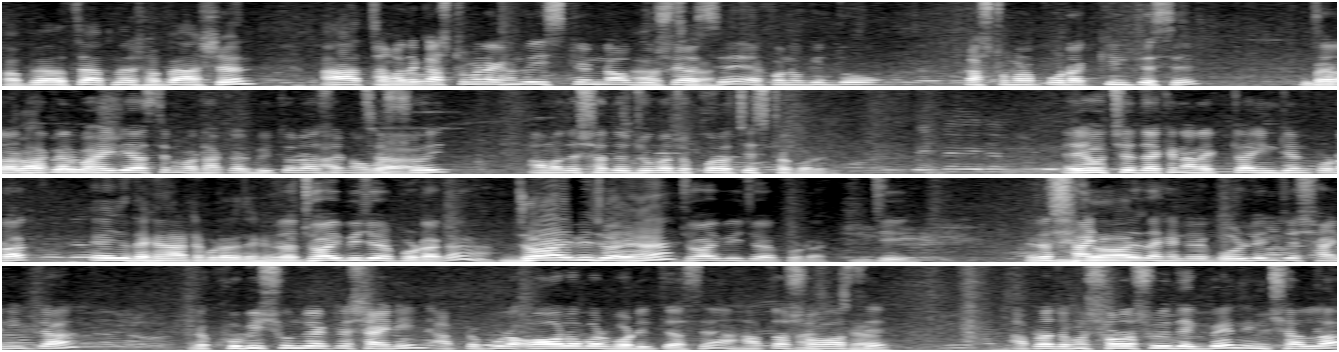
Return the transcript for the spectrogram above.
শপে আছে আপনারা শপে আসেন। আচ্ছা আমাদের কাস্টমার এখন তো স্ট্যান্ড নাও বসে আচ্ছা। আছে এখনও কিন্তু কাস্টমার প্রোডাক্ট কিনতেছে। যারা ঢাকার বাইরে আছেন বা ঢাকার ভিতরে আছেন আচ্ছা। অবশ্যই আমাদের সাথে যোগাযোগ করার চেষ্টা করেন। এই হচ্ছে দেখেন আরেকটা ইন্ডিয়ান প্রোডাক্ট এই যে দেখেন আরেকটা প্রোডাক্ট দেখেন। এটা জয় বিজয়ের প্রোডাক্ট হ্যাঁ? জয় বিজয় হ্যাঁ? জয় বিজয় প্রোডাক্ট জি। এটা শাইনিংটা দেখেন এটা গোল্ডেন যে শাইনিংটা এটা খুবই সুন্দর একটা শাইনিং আপনার পুরো অল ওভার বডিতে আছে হাতা সহ আচ্ছা। আছে। আপনারা যখন সরাসরি দেখবেন ইনশাল্লাহ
